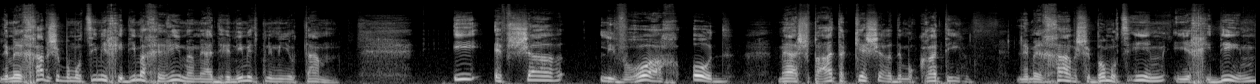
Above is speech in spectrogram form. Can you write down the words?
למרחב שבו מוצאים יחידים אחרים המהדהדים את פנימיותם. אי אפשר לברוח עוד מהשפעת הקשר הדמוקרטי למרחב שבו מוצאים יחידים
